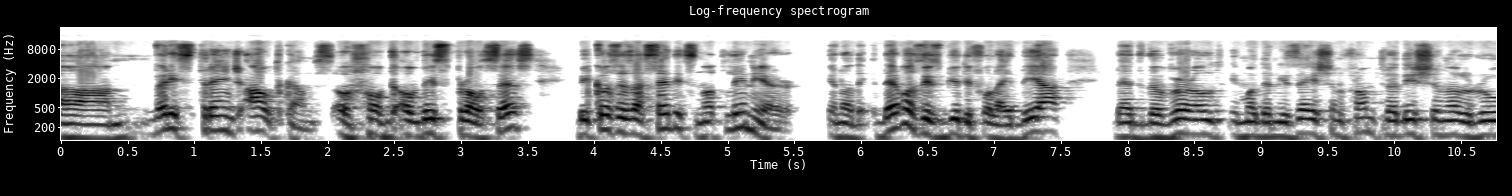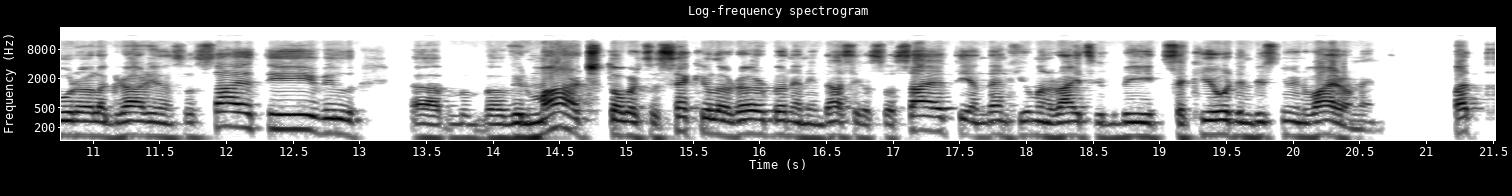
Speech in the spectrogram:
um, very strange outcomes of, of, of, this process because as i said it's not linear. You know there was this beautiful idea that the world in modernization from traditional rural agrarian society will uh, will march towards a secular urban and industrial society and then human rights will be secured in this new environment. But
